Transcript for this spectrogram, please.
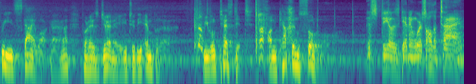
freeze Skywalker for his journey to the Emperor. We will test it on Captain Solo. This deal is getting worse all the time.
